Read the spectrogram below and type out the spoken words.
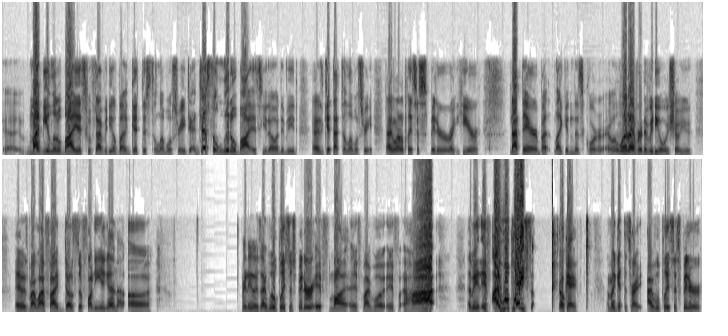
uh, might be a little biased with that video, but get this to level 3. Just a little bias, you know what I mean? And get that to level 3. Now you want to place a spinner right here. Not there, but like in this corner. Whatever, the video will show you. Anyways, my Wi-Fi does the funny again. Uh, anyways, I will place a spinner if my, if my voice, if, ah, uh, I mean, if I will place, okay, I'm gonna get this right. I will place a spitter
